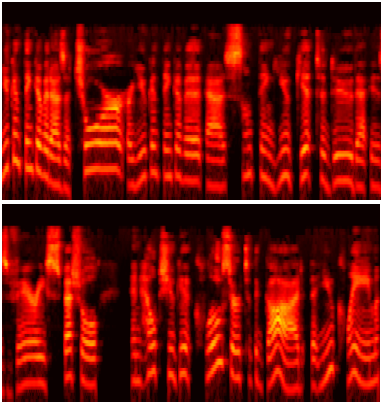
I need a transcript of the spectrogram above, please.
you can think of it as a chore or you can think of it as something you get to do that is very special and helps you get closer to the God that you claim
